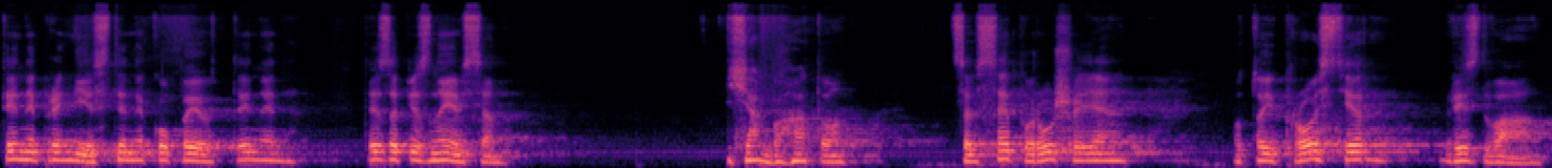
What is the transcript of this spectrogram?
Ти не приніс, ти не купив, ти, не, ти запізнився. Як багато це все порушує отой простір Різдва,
